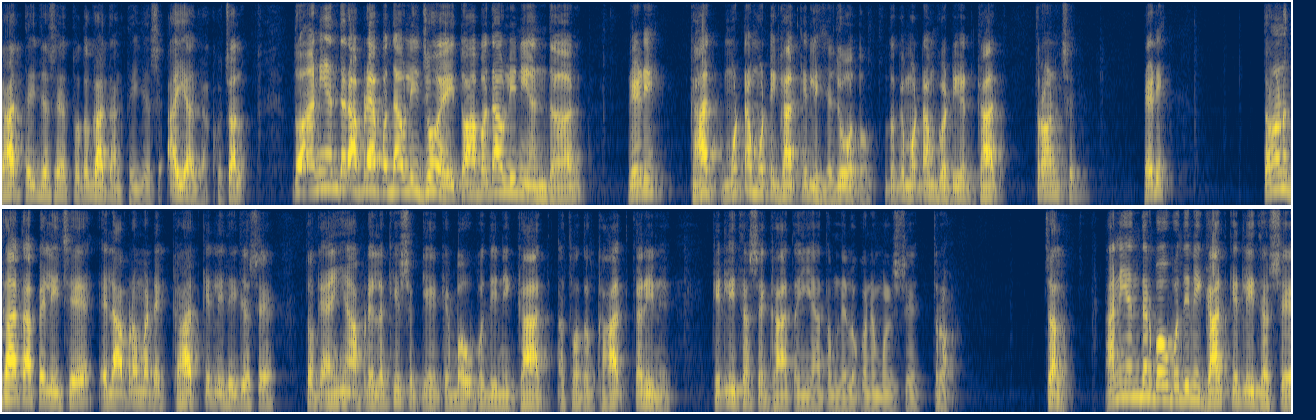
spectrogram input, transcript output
ઘાત થઈ જશે અથવા તો ઘાતાંક થઈ જશે. આ યાદ રાખો. ચાલો. તો આની અંદર આપણે આ પદાવલી જોઈ, તો આ પદાવલીની અંદર રેડી ઘાત, મોટા મોટી ઘાત કેટલી છે? જુઓ તો. તો કે મોટામાં મોટી ઘાત ત્રણ છે. રેડી ત્રણ ઘાત આપેલી છે, એટલે આપણા માટે ઘાત કેટલી થઈ જશે? તો કે અહીંયા આપણે લખી શકીએ કે બહુપદીની ઘાત અથવા તો ઘાત કરીને કેટલી થશે? ઘાત અહીંયા તમને લોકોને મળશે ત્રણ. ચાલો. આની અંદર બહુપદીની ઘાત કેટલી થશે?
